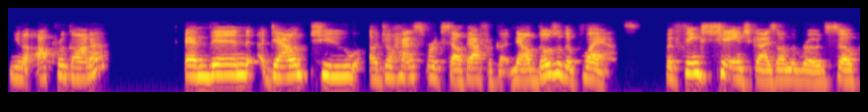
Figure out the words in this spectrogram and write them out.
you know, Accra, Ghana, and then down to uh, Johannesburg, South Africa. Now, those are the plans, but things change, guys, on the road. So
